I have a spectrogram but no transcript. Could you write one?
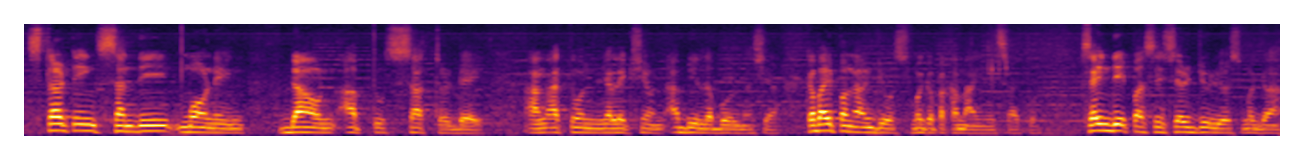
starting Sunday morning down up to Saturday. Ang aton nga leksyon, available na siya. Kabay pa nga ang Diyos, magapakamayo sa ato. Sa hindi pa si Sir Julius maga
